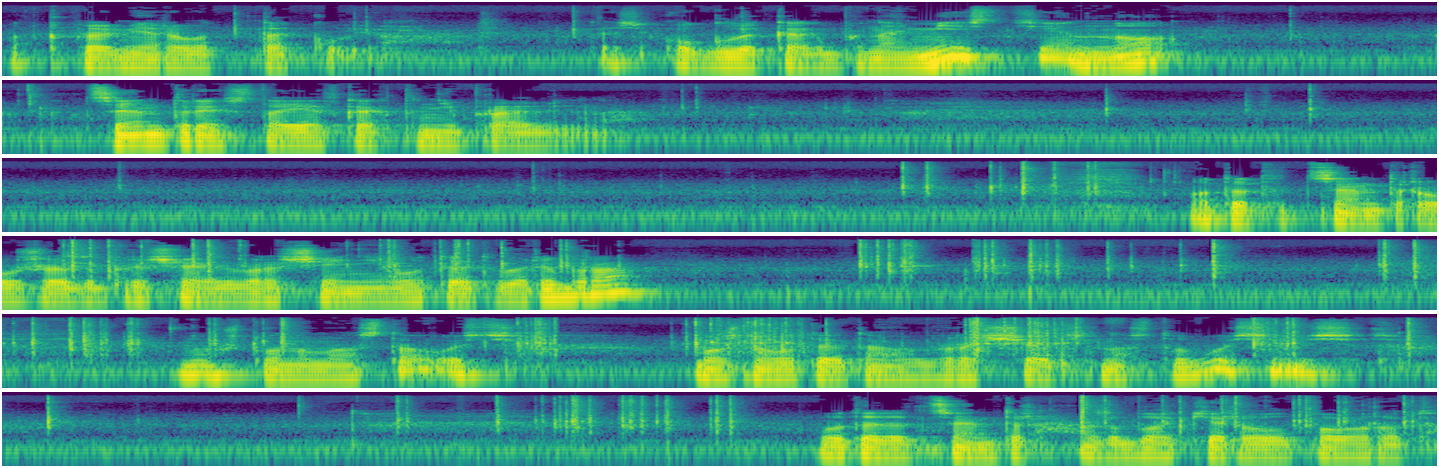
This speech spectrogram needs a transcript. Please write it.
Вот, к примеру, вот такую. То есть углы как бы на месте, но центры стоят как-то неправильно. Вот этот центр уже запрещает вращение вот этого ребра. Ну, что нам осталось? Можно вот это вращать на 180. Вот этот центр заблокировал поворот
